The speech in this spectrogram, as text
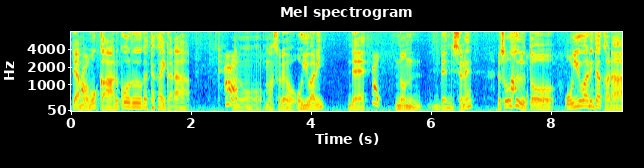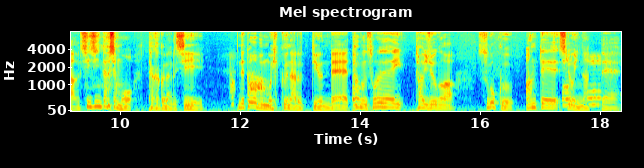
でやっぱウォッカはアルコールが高いから、はい。あのまあ、それをお湯割りではい。飲んでんですよね。でそうするとお湯割りだから新陳代謝も高くなるしで糖分も低くなるっていうんで多分それで体重がすごく安定するようになって、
